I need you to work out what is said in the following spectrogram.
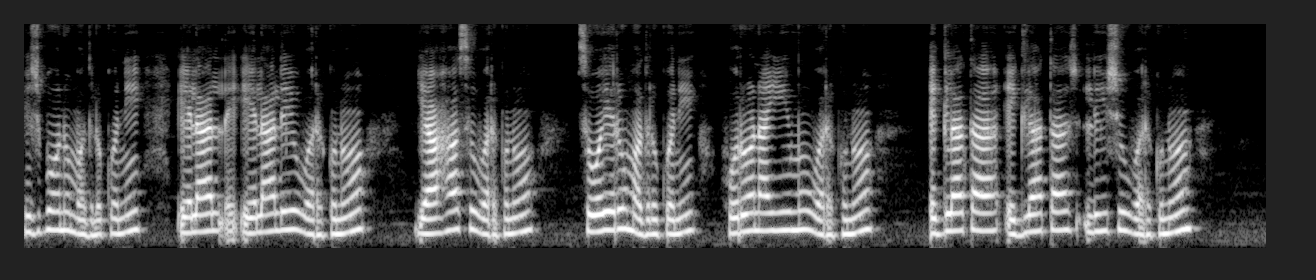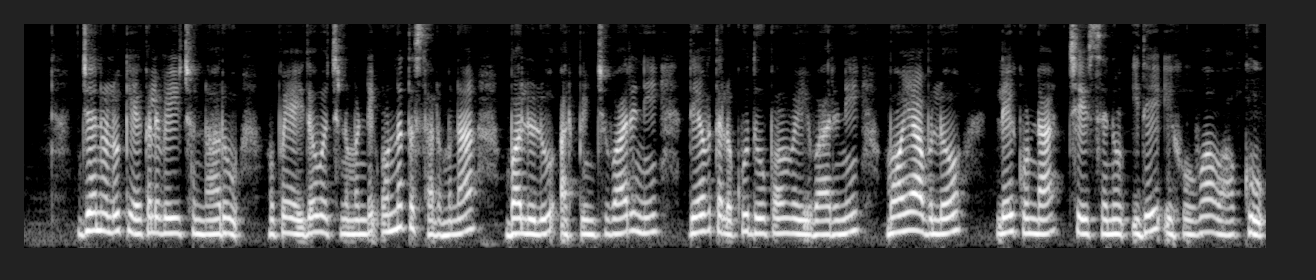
హిజ్బోను మొదలుకొని ఏలా ఏలాలే వరకును యాహాసు వరకును సోయరు మొదలుకొని హొరోనాయిము వరకును ఎగ్లాతా ఎగ్లాతలీషు వరకును జనులు కేకలు వేయుచున్నారు. ముప్పై ఐదో వచనమండి. ఉన్నత స్థలమున బలులు అర్పించు వారిని దేవతలకు ధూపం వేయి వారిని మోయాబులో లేకుండా చేసెను. ఇదే ఎహోవా వాక్కు.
